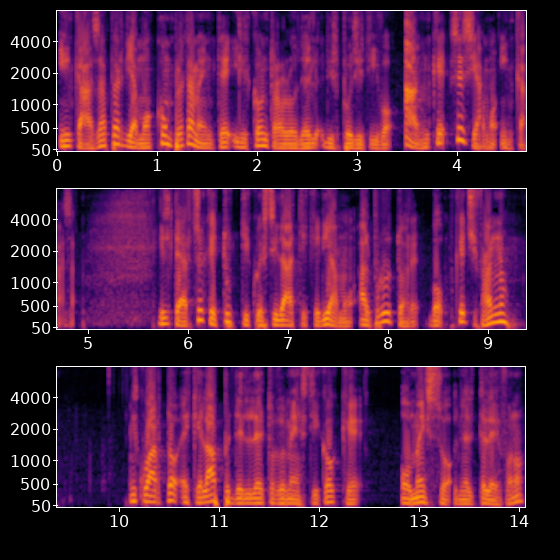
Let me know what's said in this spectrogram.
in casa perdiamo completamente il controllo del dispositivo, anche se siamo in casa. Il terzo è che tutti questi dati che diamo al produttore, boh, che ci fanno? Il quarto è che l'app dell'elettrodomestico che ho messo nel telefono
